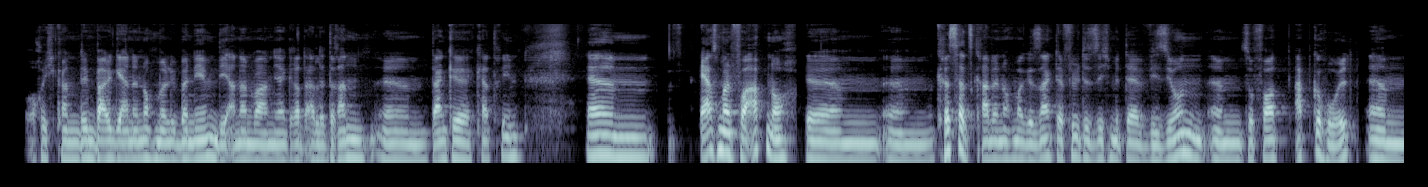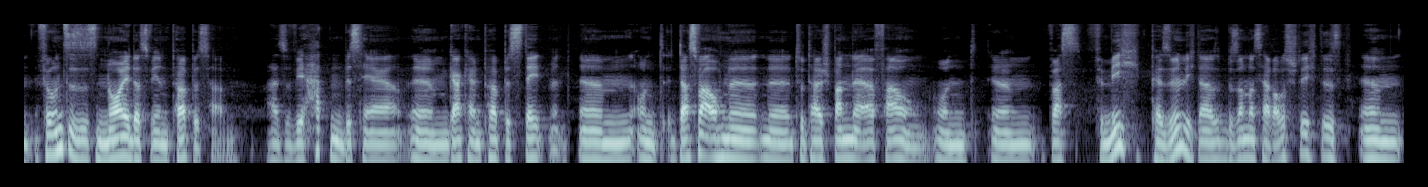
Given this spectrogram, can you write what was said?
Och, ich kann den Ball gerne nochmal übernehmen. Die anderen waren ja gerade alle dran. Ähm, danke, Katrin. Ähm, Erstmal vorab noch, ähm, ähm, Chris hat es gerade nochmal gesagt, er fühlte sich mit der Vision ähm, sofort abgeholt. Ähm, für uns ist es neu, dass wir einen Purpose haben. Also wir hatten bisher ähm, gar kein Purpose Statement. Ähm, und das war auch eine, eine total spannende Erfahrung. Und ähm, was für mich persönlich da besonders heraussticht, ist, ähm,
